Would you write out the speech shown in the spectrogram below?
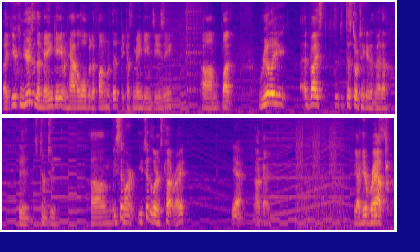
like you can use it in the main game and have a little bit of fun with it because the main game's easy. Um, but really, advice: d- d- just don't take it into the meta. Yeah, just don't do it. Um, Be you said, smart. You said it learns cut, right? Yeah, Okay. Yeah, get wrapped.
